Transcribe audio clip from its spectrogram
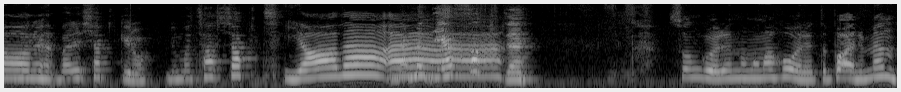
Bare, bare kjapt, Guro. Du må ta kjapt. Ja da. Nei, men det er eh, sakte. Sånn går det når man er hårete på armen.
